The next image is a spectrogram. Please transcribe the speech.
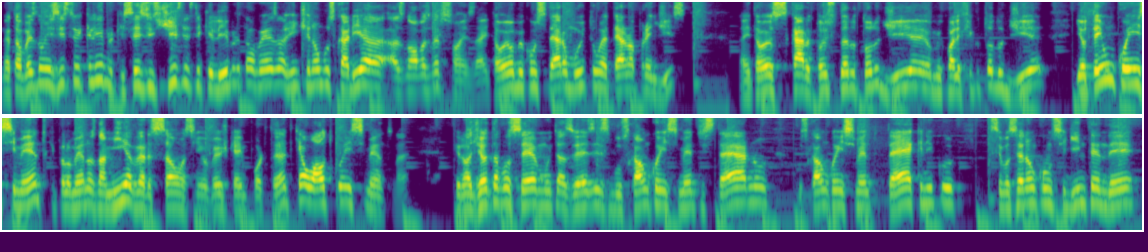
né, talvez não exista o equilíbrio, que se existisse esse equilíbrio, talvez a gente não buscaria as novas versões, né? Então, eu me considero muito um eterno aprendiz, então, eu, cara, estou estudando todo dia, eu me qualifico todo dia, e eu tenho um conhecimento que, pelo menos na minha versão, assim, eu vejo que é importante, que é o autoconhecimento, né? Porque não adianta você, muitas vezes, buscar um conhecimento externo, buscar um conhecimento técnico, se você não conseguir entender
